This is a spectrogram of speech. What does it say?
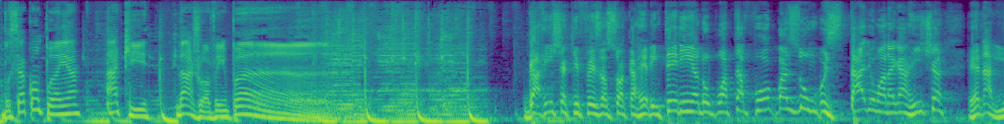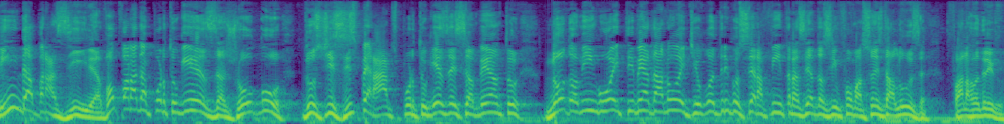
você acompanha aqui na Jovem Pan. Garrincha que fez a sua carreira inteirinha no Botafogo, mas o estádio Mané Garrincha é na linda Brasília. Vamos falar da portuguesa, jogo dos desesperados. Portuguesa e São Bento, no domingo, oito e meia da noite. Rodrigo Serafim trazendo as informações da Lusa. Fala, Rodrigo.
